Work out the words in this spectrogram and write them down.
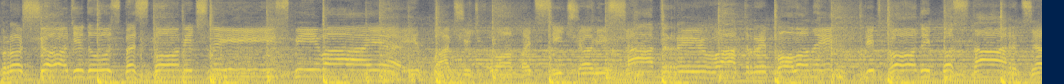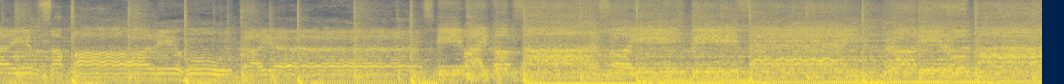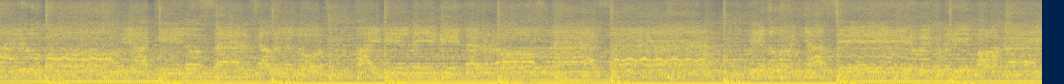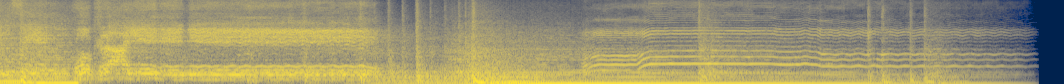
про що дідусь безпомічний співає, і бачить хлопець січові шатри, ватри полони, підходить до старця і в запалі гукає.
